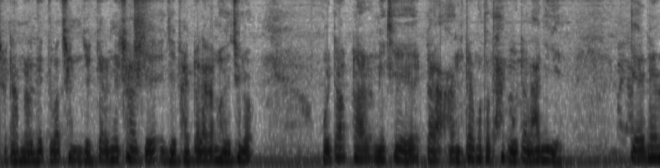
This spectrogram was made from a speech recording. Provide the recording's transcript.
সেটা আপনারা দেখতে পাচ্ছেন যে ক্যারেনের সাহায্যে যে পাইপটা লাগানো হয়েছিল, ওইটা আপনার নিচে একটা আংটার মতো থাকে, ওইটা লাগিয়ে ক্যারেনের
